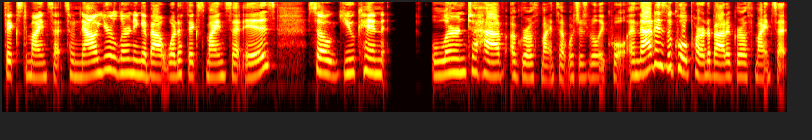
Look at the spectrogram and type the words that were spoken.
fixed mindset. So now you're learning about what a fixed mindset is so you can learn to have a growth mindset, which is really cool. And that is the cool part about a growth mindset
